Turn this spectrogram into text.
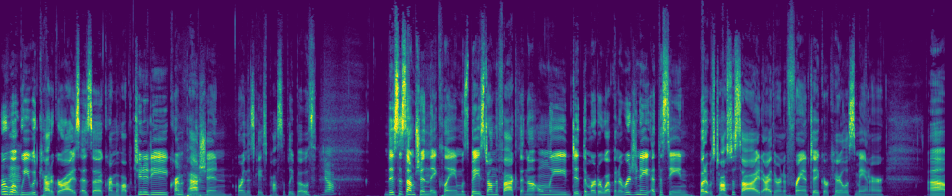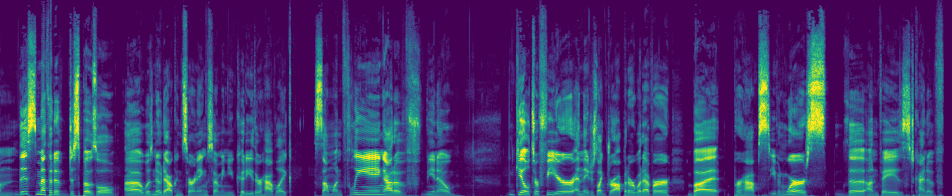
or what we would categorize as a crime of opportunity, crime of passion, or in this case, possibly both. Yep. This assumption, they claim, was based on the fact that not only did the murder weapon originate at the scene, but it was tossed aside either in a frantic or careless manner. Um, this method of disposal uh, was no doubt concerning. So, I mean, you could either have like someone fleeing out of, you know, guilt or fear and they just like drop it or whatever. But perhaps even worse, the unfazed, kind of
